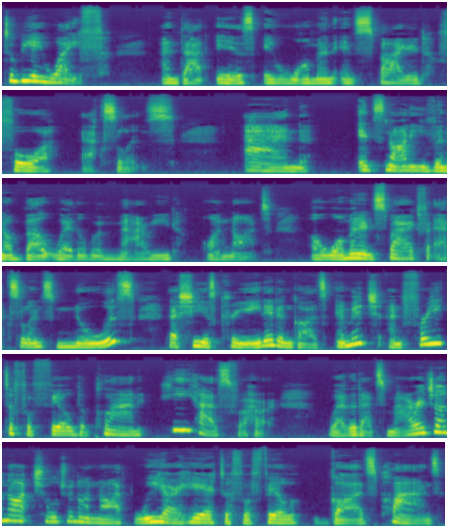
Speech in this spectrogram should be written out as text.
to be a wife. And that is a woman inspired for excellence. And it's not even about whether we're married or not. A woman inspired for excellence knows that she is created in God's image and free to fulfill the plan He has for her. Whether that's marriage or not, children or not, we are here to fulfill God's plans,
